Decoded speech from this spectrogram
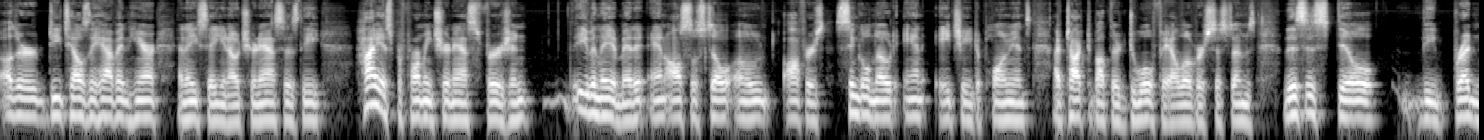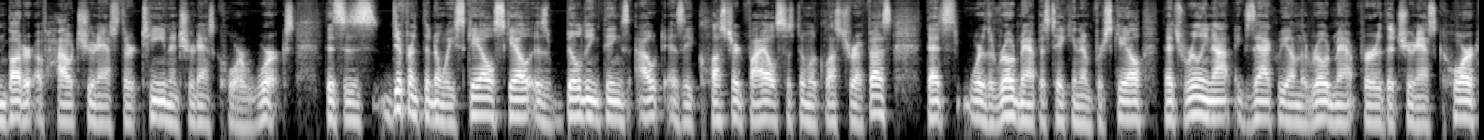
other details they have in here, and they say, you know, TrueNAS is the highest performing TrueNAS version. Even they admit it, and also still own, offers single node and HA deployments. I've talked about their dual failover systems. This is still the bread and butter of how TrueNAS 13 and TrueNAS Core works. This is different than the way Scale. Scale is building things out as a clustered file system with GlusterFS. That's where the roadmap is taking them for Scale. That's really not exactly on the roadmap for the TrueNAS Core.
